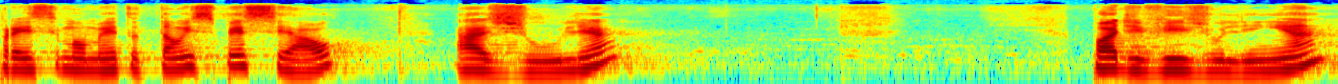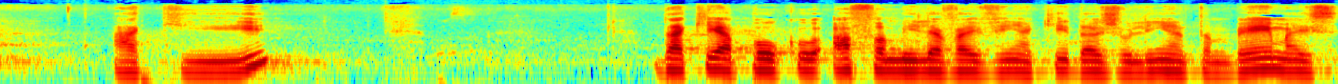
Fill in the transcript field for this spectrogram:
para esse momento tão especial a Júlia. Pode vir, Julinha, aqui. Daqui a pouco a família vai vir aqui da Julinha também, mas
